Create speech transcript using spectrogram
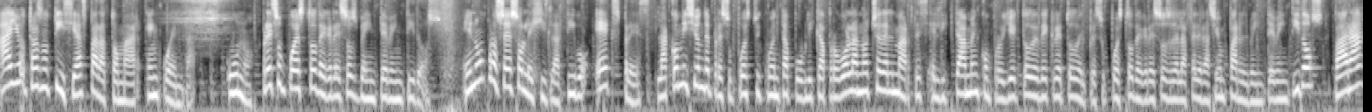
Hay otras noticias para tomar en cuenta. 1. Presupuesto de egresos 2022. En un proceso legislativo express, la Comisión de Presupuesto y Cuenta Pública aprobó la noche del martes el dictamen con proyecto de decreto del presupuesto de egresos de la Federación para el 2022, para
